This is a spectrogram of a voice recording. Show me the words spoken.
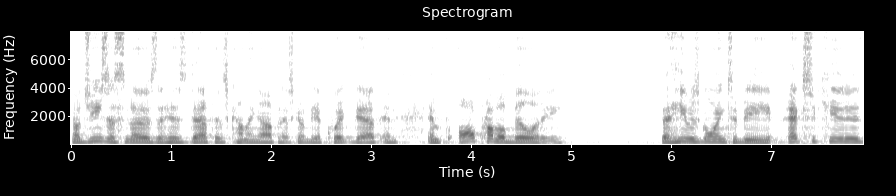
Now, Jesus knows that his death is coming up and it's going to be a quick death, and in all probability, that he was going to be executed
